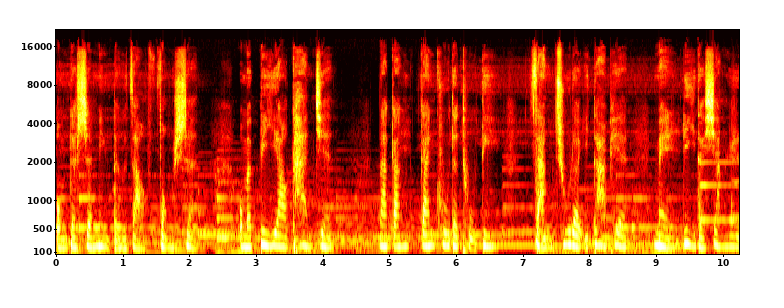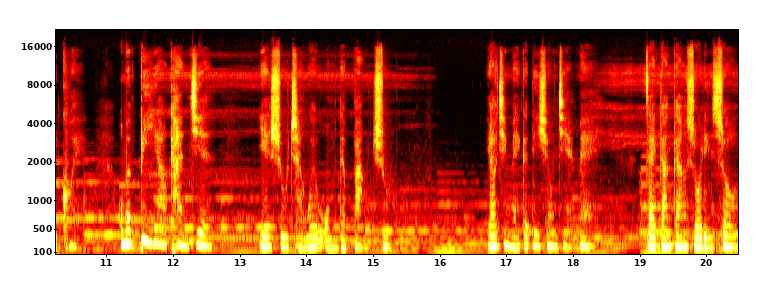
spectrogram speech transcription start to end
我们的生命得着丰盛，我们必要看见那干干枯的土地长出了一大片美丽的向日葵，我们必要看见耶稣成为我们的帮助。邀请每个弟兄姐妹，在刚刚所领受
